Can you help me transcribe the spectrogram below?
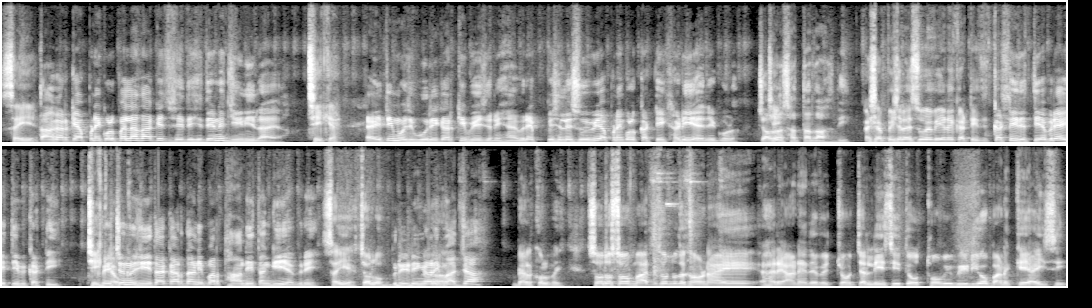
ਸਹੀ ਹੈ। ਤਾਂ ਕਰਕੇ ਆਪਣੇ ਕੋਲ ਪਹਿਲਾਂ ਤਾਂ ਕੇ ਸਿੱਧੀ ਸਿੱਧੀ ਇਹਨੇ ਜੀ ਨਹੀਂ ਲਾਇਆ। ਠੀਕ ਹੈ। ਐਤੀ ਮਜਬੂਰੀ ਕਰਕੇ ਵੇਚ ਰਹੇ ਹਾਂ ਵੀਰੇ। ਪਿਛਲੇ ਸੂਈ ਵੀ ਆਪਣੇ ਕੋਲ ਕੱਟੀ ਖੜੀ ਹੈ ਇਹਦੇ ਕੋਲ। 14 70 10 ਦੀ। ਅੱਛਾ ਪਿਛਲੇ ਸੂਏ ਵੀ ਇਹਨੇ ਕੱਟੀ ਦਿੱਤੀ ਕੱਟੀ ਦਿੱਤੀ ਹੈ ਵੀਰੇ ਐਤੀ ਵੀ ਕੱਟੀ। ਠੀਕ ਹੈ, ਵੇਚਣ ਨੂੰ ਜੀ ਤਾਂ ਕਰਦਾ ਨਹੀਂ ਪਰ ਥਾਂ ਦੀ ਤੰਗੀ ਹੈ ਵੀਰੇ। ਸਹੀ ਹੈ ਚਲੋ। ਬਰੀਡਿੰਗ ਵਾਲੀ ਮੱਝ ਆ। ਬਿਲਕੁਲ ਬਾਈ। ਸੋ ਦੋਸਤੋ ਮੱਝ ਤੁਹਾਨੂੰ ਦਿਖਾਉਣਾ ਇਹ ਹਰਿਆਣੇ ਦੇ ਵਿੱਚੋਂ ਚੱਲੀ ਸੀ ਤੇ ਉੱਥੋਂ ਵੀ ਵੀਡੀਓ ਬਣ ਕੇ ਆਈ ਸੀ।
